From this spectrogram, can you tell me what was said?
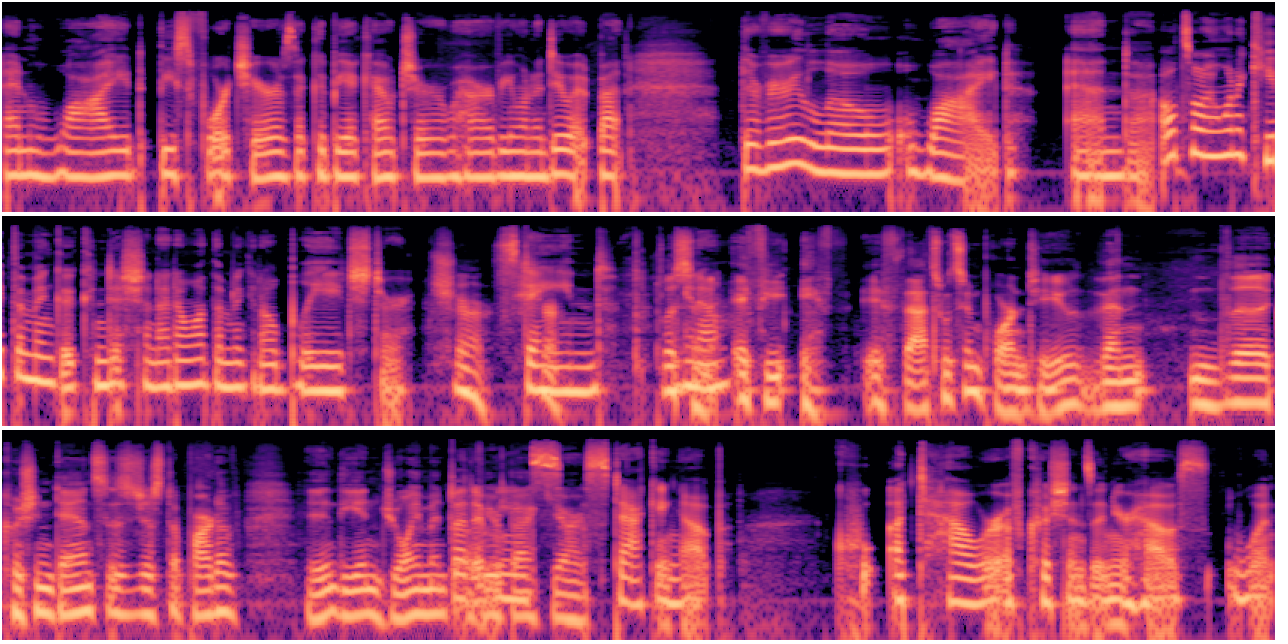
and wide these four chairs that could be a couch or however you want to do it but they're very low wide and uh, also i want to keep them in good condition i don't want them to get all bleached or Sure. stained Listen, you know if you if if that's what's important to you, then the cushion dance is just a part of eh, the enjoyment but of your backyard. stacking up a tower of cushions in your house one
